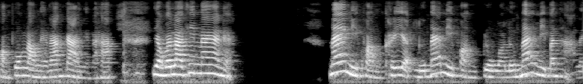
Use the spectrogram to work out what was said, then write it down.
ของพวกเราในร่างกายเนี่ยนะคะ อย่างเวลาที่แม่เนี่ย แม่มีความเครียดหรือแม่มีความกลัวหรือแม่มีปัญหาอะไร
